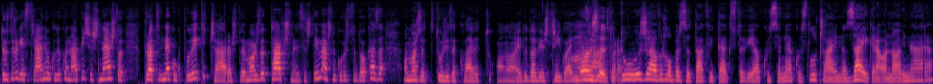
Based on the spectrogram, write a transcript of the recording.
dok s druge strane, ukoliko napišeš nešto protiv nekog političara, što je možda tačno i za što imaš neku vrstu dokaza, on može da te tuži za klevetu ono, i da dobiješ tri godine može zatvora. Može da te tuži, a vrlo brzo takvi tekstovi, ako se neko slučajno zaigrao novinara,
